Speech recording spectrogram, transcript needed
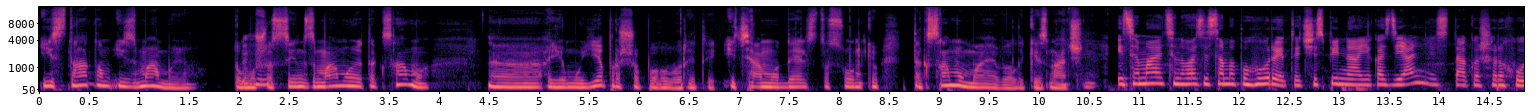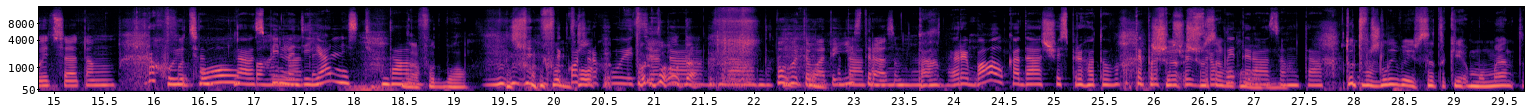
і з татом, і з мамою. Тому що син з мамою так само йому є про що поговорити. І ця модель стосунків так само має велике значення. І це мається на увазі саме поговорити. Чи спільна якась діяльність також рахується там? Рахується. Футбол, да, спільна діяльність. Да. Да, футбол. Також рахується. Футбол, да, да. да, да. Поготувати, Да, їсти разом. Рибалка, да, щось приготувати, просто Що- щось що зробити разом. Так. Тут важливий все-таки момент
